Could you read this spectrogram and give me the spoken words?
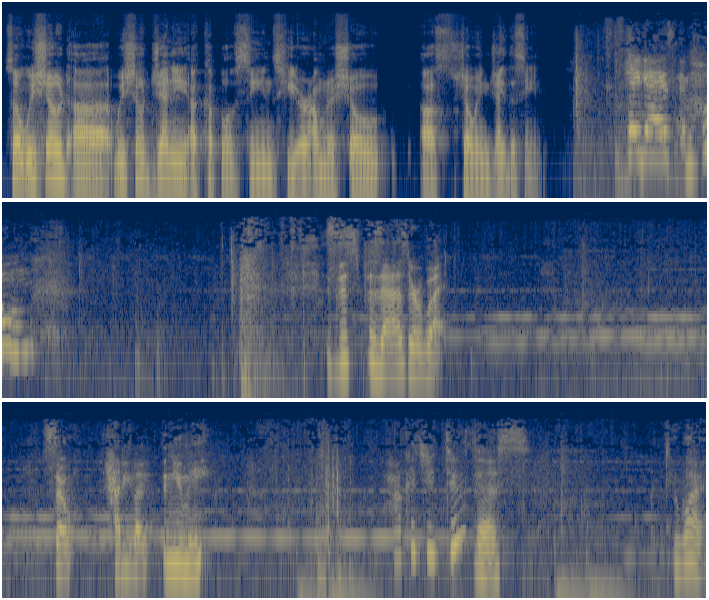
So we showed uh we showed Jenny a couple of scenes here. I'm going to show us showing Jenny the scene. Hey guys, I'm home. Is this pizzazz or what? So, how do you like the new me? How could you do this? Do what?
